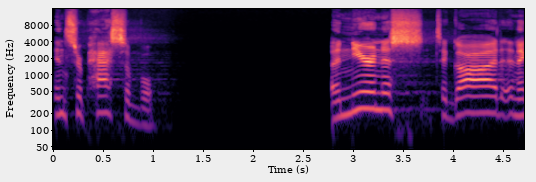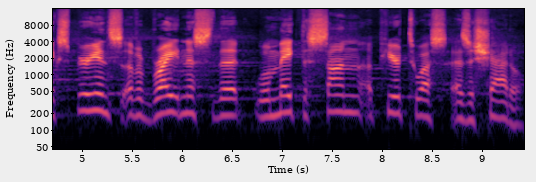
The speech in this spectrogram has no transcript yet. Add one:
insurpassable, a nearness to God, an experience of a brightness that will make the sun appear to us as a shadow.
